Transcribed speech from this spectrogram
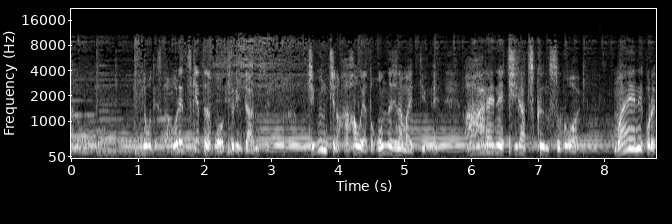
あのどうですか？俺付き合ってた子一人いたんですよ。自分家の母親と同じ名前っていうね。あれね、ちらつくんすごい。前ね、これ、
